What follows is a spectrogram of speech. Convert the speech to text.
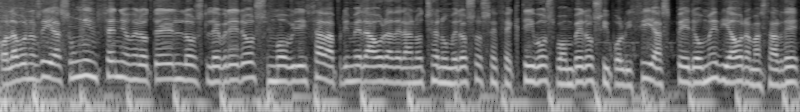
Hola, buenos días. Un incendio en el Hotel Los Lebreros movilizaba a primera hora de la noche a numerosos efectivos, bomberos y policías, pero media hora más tarde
